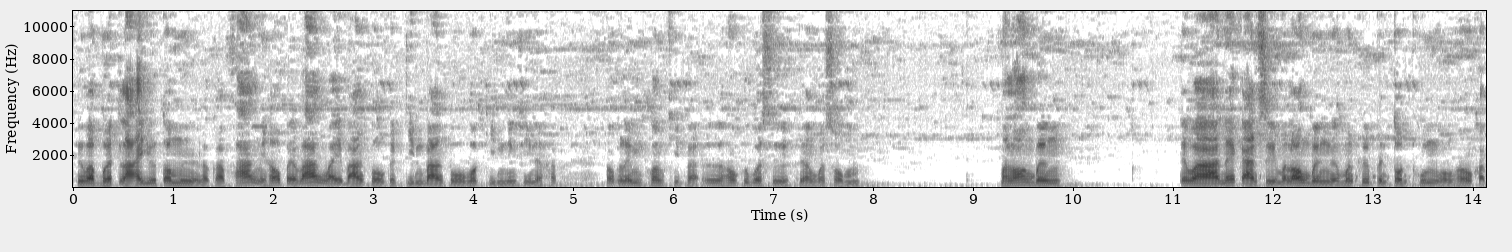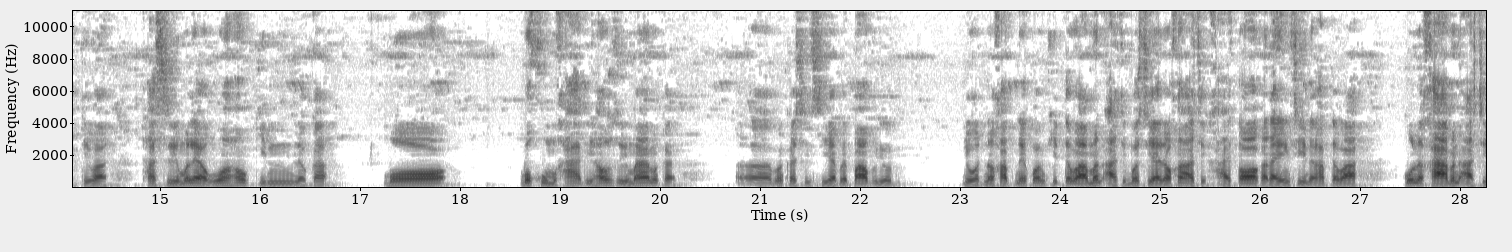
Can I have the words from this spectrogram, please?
ถือว่าเบิดหลายอยู่ต่อมือแล้วก็ฟางนี่เขาไปว่างไว้บางตัวก็กินบางตัวว่ากินจังซี่นะครับเขาก็เลยมีความคิดว่าเออเขาคือบ่ซื้อเครื่องผสม มาลองเบิงแต่ว่าในการซื้อมาลองเบิงเนี่ยมันคือเป็นต้นทุนของเขาครับที่ว่าถ้าซื้อมาแล้วงัวเขากินแล้วก็บ่ บ่คุ้มค่าที่เขาซื้อมามันก็เอ่อมันก็สิเสียไปเปล่าประโยชน์โยชน์เนาะครับในความคิดแต่ว่ามันอาจจะบ่เสียดอกเขาอาจจะขายต่อก็ได้จังซี่นะครับ แต่ว่ามูลค่ามันอาจจะ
